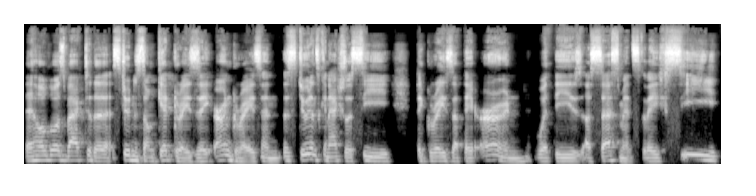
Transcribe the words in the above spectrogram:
the whole goes back to the students don't get grades. They earn grades and the students can actually see the grades that they earn with these assessments. They see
